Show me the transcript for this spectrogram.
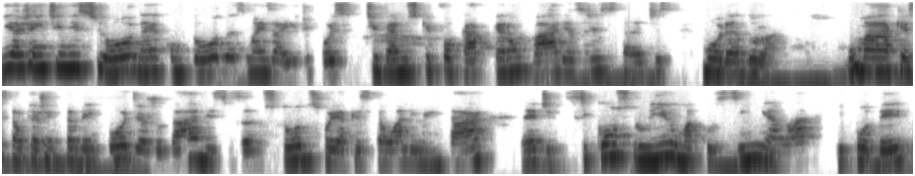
e a gente iniciou né, com todas, mas aí depois tivemos que focar, porque eram várias gestantes morando lá. Uma questão que a gente também pôde ajudar nesses anos todos foi a questão alimentar, né, de se construir uma cozinha lá e poder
